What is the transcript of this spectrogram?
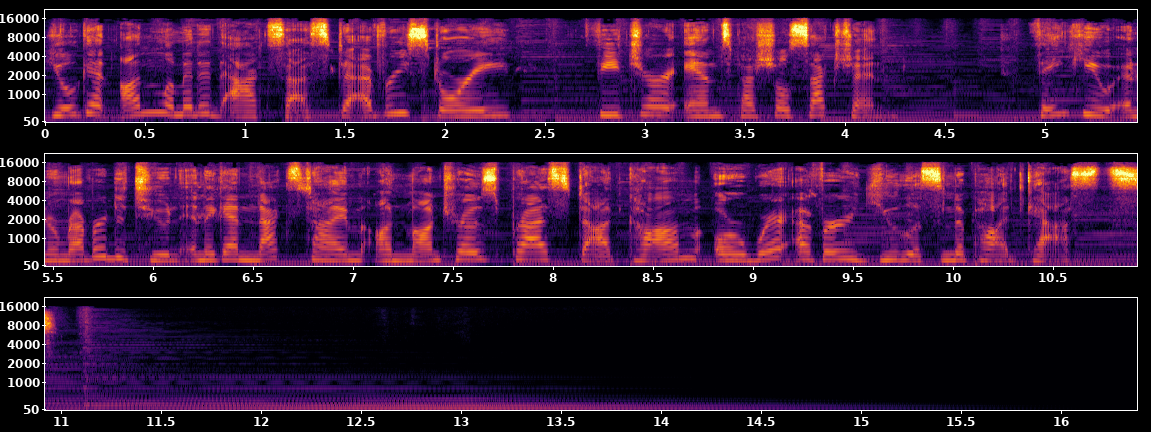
You'll get unlimited access to every story, feature, and special section. Thank you, and remember to tune in again next time on MontrosePress.com or wherever you listen to podcasts.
